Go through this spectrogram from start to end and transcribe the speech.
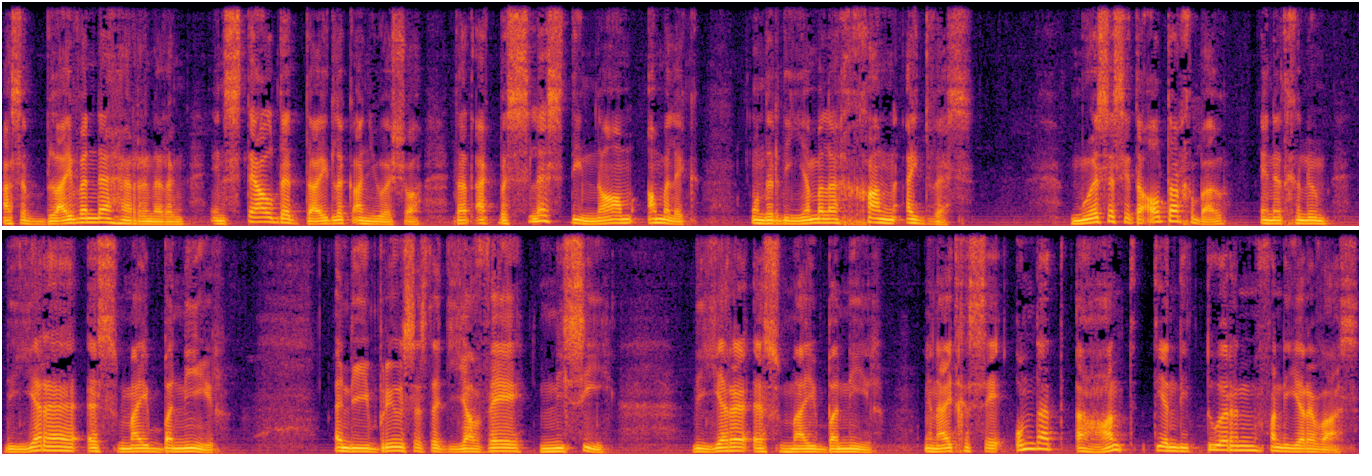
as 'n blywende herinnering en stel dit duidelik aan Josua dat ek beslis die naam Amalek onder die hemele gaan uitwis." Moses het 'n altaar gebou en dit genoem: "Die Here is my banier." In die Hebreëus is dit Yahweh Nisi. Die Here is my banier. En hy het gesê omdat 'n hand teen die toren van die Here was,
